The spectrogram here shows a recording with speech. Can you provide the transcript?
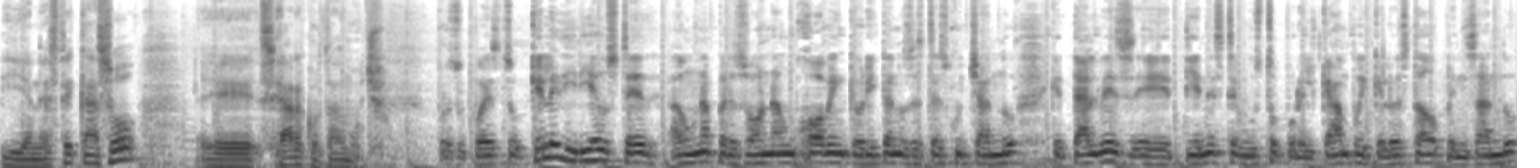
y en este caso se ha recortado mucho por supuesto. ¿Qué le diría usted a una persona, a un joven que ahorita nos está escuchando, que tal vez eh, tiene este gusto por el campo y que lo ha estado pensando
